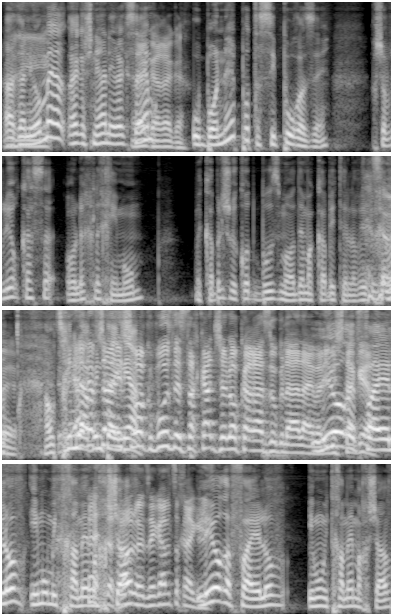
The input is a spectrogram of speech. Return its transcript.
אז אני אומר, רגע, שנייה, אני רק אסיים. רגע, רגע. הוא בונה פה את הסיפור הזה. עכשיו, ליאור קאסה הולך לחימום, מקבל שריקות בוז מאוהדי מכבי תל אביב. אנחנו צריכים להבין את איך העניין. אפשר לשרוק בוז לשחקן שלא קרא זוג נעליים, אני ליאור משתגע. רפאלוב, אם הוא מתחמם עכשיו, זה גם צריך להגיד. ליאור רפאלוב, אם הוא מתחמם עכשיו,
